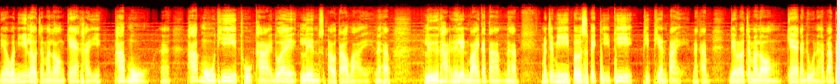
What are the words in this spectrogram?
เดี๋ยววันนี้เราจะมาลองแก้ไขภาพหมู่นะภาพหมู่ที่ถูกถ่ายด้วยเลนส์อัลตราไวนะครับ หรือถ่ายด้วยเลนส์ไวก็ตามนะครับ มันจะมีเปอร์สเปกทีฟที่ผิดเพี้ยนไปนะครับ เดี๋ยวเราจะมาลองแก้กันดูนะครับไป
